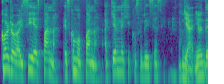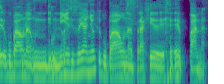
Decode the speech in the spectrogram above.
Corduroy, sí, es pana, es como pana. Aquí en México se le dice así. Ya, yo ocupaba un, niño de 16 años que ocupaba un traje de pana.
